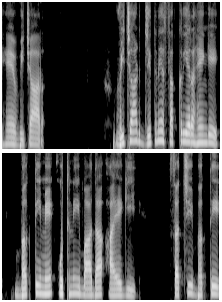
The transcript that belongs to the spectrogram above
हैं विचार। विचार जितने सक्रिय रहेंगे, भक्ति में उतनी बाधा आएगी। सच्ची भक्ति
